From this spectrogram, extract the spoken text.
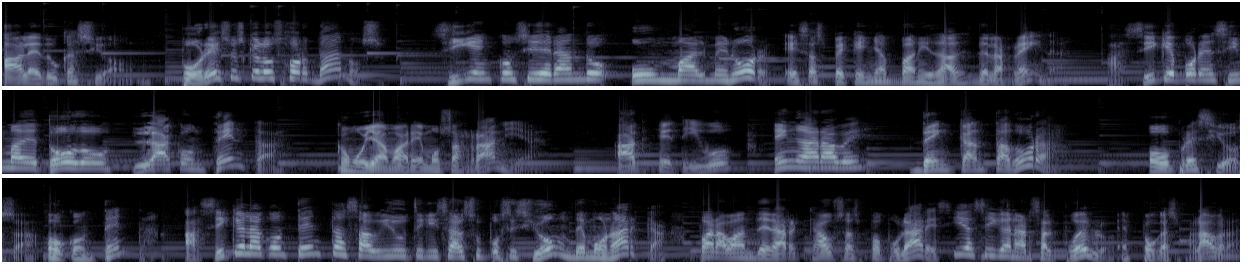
a la educación. Por eso es que los jordanos siguen considerando un mal menor esas pequeñas vanidades de la reina. Así que por encima de todo, la contenta, como llamaremos a Rania, adjetivo en árabe de encantadora, o preciosa, o contenta. Así que la contenta ha sabido utilizar su posición de monarca para abanderar causas populares y así ganarse al pueblo, en pocas palabras,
